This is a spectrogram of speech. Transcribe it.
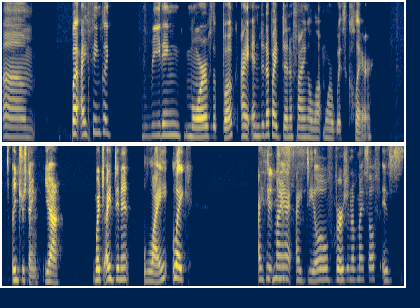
um, but I think like reading more of the book, I ended up identifying a lot more with Claire. Interesting. Yeah. which I didn't like. Like, I think Did my f- ideal version of myself is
